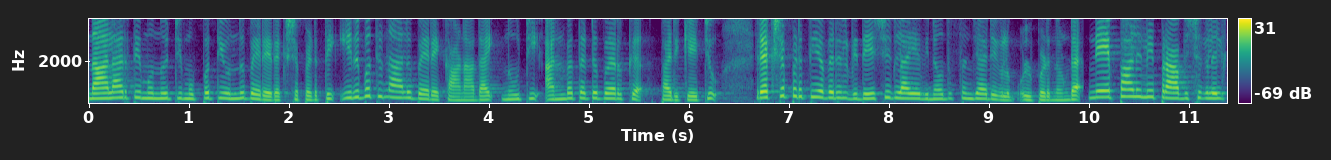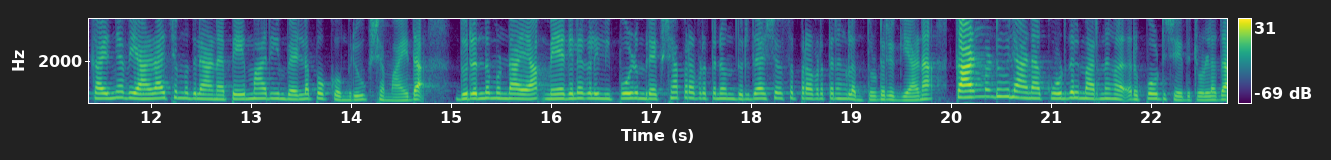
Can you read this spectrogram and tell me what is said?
നാലായിരത്തി മുന്നൂറ്റി മുപ്പത്തിയൊന്ന് പേരെ രക്ഷപ്പെടുത്തി ഇരുപത്തിനാല് പേരെ കാണാതായി. നൂറ്റി അൻപത്തെട്ട് പേർക്ക് പരിക്കേറ്റു. രക്ഷപ്പെടുത്തിയവരിൽ വിദേശികളായ വിനോദസഞ്ചാരികളും ഉൾപ്പെടുന്നുണ്ട്. നേപ്പാളിലെ പ്രാവശ്യകളിൽ കഴിഞ്ഞ വ്യാഴാഴ്ച മുതലാണ് പേമാരിയും വെള്ളപ്പൊക്കവും രൂക്ഷമായത്. ദുരന്തമുണ്ടായ മേഖലകളിൽ ഇപ്പോഴും രക്ഷാപ്രവർത്തനവും ദുരിതാശ്വാസ പ്രവർത്തനങ്ങളും തുടരുകയാണ്. കാഠ്മണ്ഡുവിലാണ് കൂടുതൽ മരണങ്ങൾ റിപ്പോർട്ട് ചെയ്തിട്ടുള്ളത്.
